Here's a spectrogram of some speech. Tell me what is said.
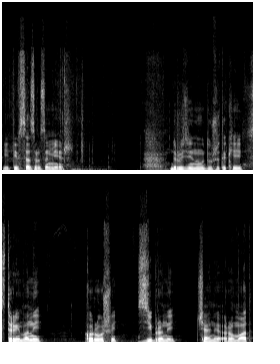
і ти все зрозумієш. Друзі, ну дуже такий стриманий, хороший, зібраний чайний аромат.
